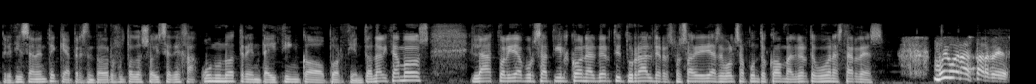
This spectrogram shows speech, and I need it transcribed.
precisamente que ha presentado resultados hoy, se deja un 1,35%. Analizamos la actualidad bursátil con Alberto Iturral de responsabilidades Alberto, muy buenas tardes. Muy buenas tardes.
